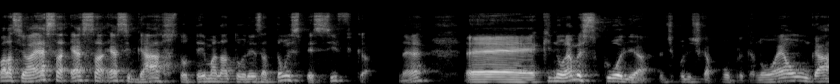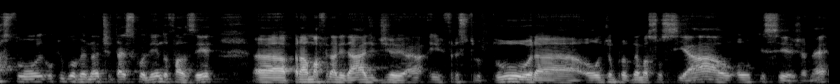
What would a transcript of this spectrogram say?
Fala assim: ó, essa, essa, esse gasto tem uma natureza tão específica né? É, que não é uma escolha de política pública, não é um gasto que o governante está escolhendo fazer uh, para uma finalidade de uh, infraestrutura ou de um programa social ou o que seja, né?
